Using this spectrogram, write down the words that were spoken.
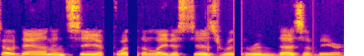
go down and see if what the latest is with remdesivir.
